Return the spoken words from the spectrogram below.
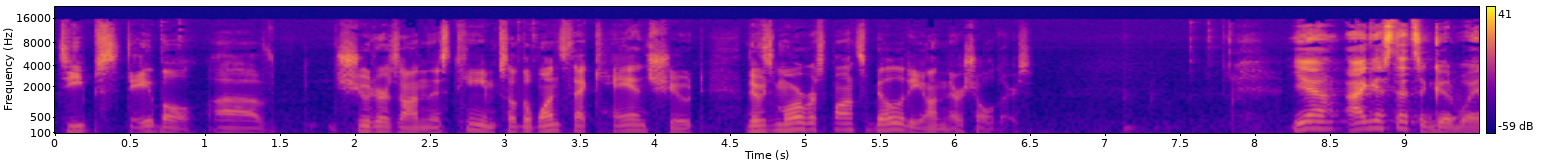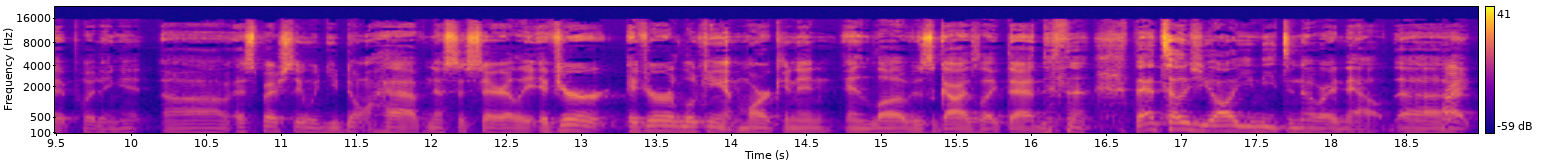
deep stable of shooters on this team. So the ones that can shoot, there's more responsibility on their shoulders. Yeah, I guess that's a good way of putting it. Uh, especially when you don't have necessarily if you're if you're looking at Markkanen and love as guys like that, that tells you all you need to know right now. Uh, right.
